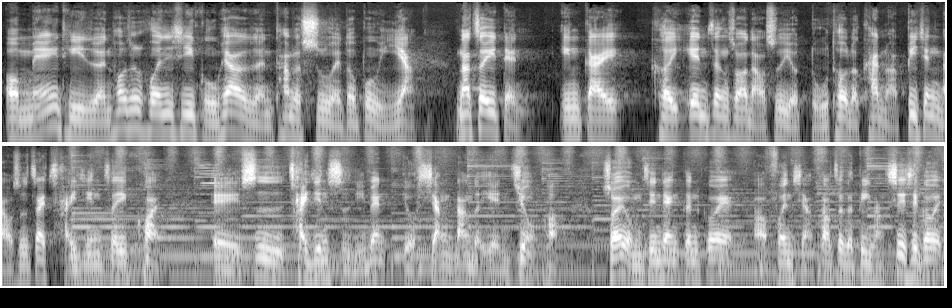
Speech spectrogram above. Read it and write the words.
哦媒体人或是分析股票的人，他们的思维都不一样。那这一点应该。可以验证说老师有独特的看法，毕竟老师在财经这一块，也是财经史里面有相当的研究哈。所以，我们今天跟各位啊分享到这个地方，谢谢各位。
